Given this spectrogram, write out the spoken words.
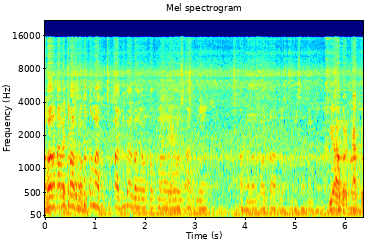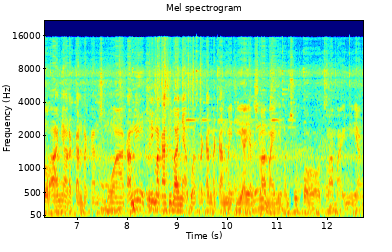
Bang, tapi prosesnya termasuk cepat juga bang ya untuk mengurus artinya tahanan kota terus bisa di Ya berkat doanya rekan-rekan semua. Kami terima kasih banyak buat rekan-rekan media yang selama ini mensupport, selama ini yang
